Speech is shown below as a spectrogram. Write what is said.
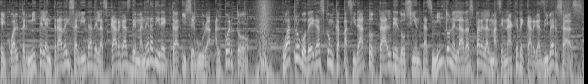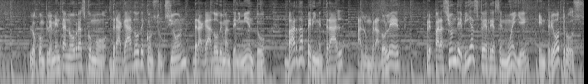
el cual permite la entrada y salida de las cargas de manera directa y segura al puerto. Cuatro bodegas con capacidad total de 200.000 toneladas para el almacenaje de cargas diversas. Lo complementan obras como dragado de construcción, dragado de mantenimiento, barda perimetral, alumbrado LED, preparación de vías férreas en muelle, entre otros.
